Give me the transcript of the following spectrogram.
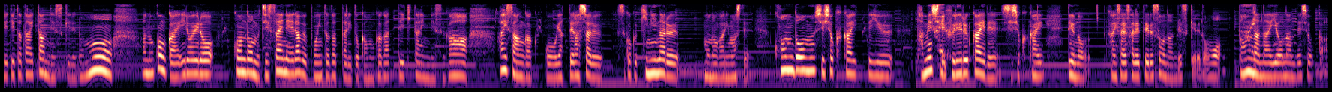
えていただいたんですけれどもあの今回いろいろコンドーム実際に選ぶポイントだったりとかも伺っていきたいんですが愛さんがこうやってらっしゃるすごく気になるものがありましてコンドーム試食会っていう試して触れる会で試食会っていうのを開催されているそうなんですけれどもどんな内容なんでしょうか、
